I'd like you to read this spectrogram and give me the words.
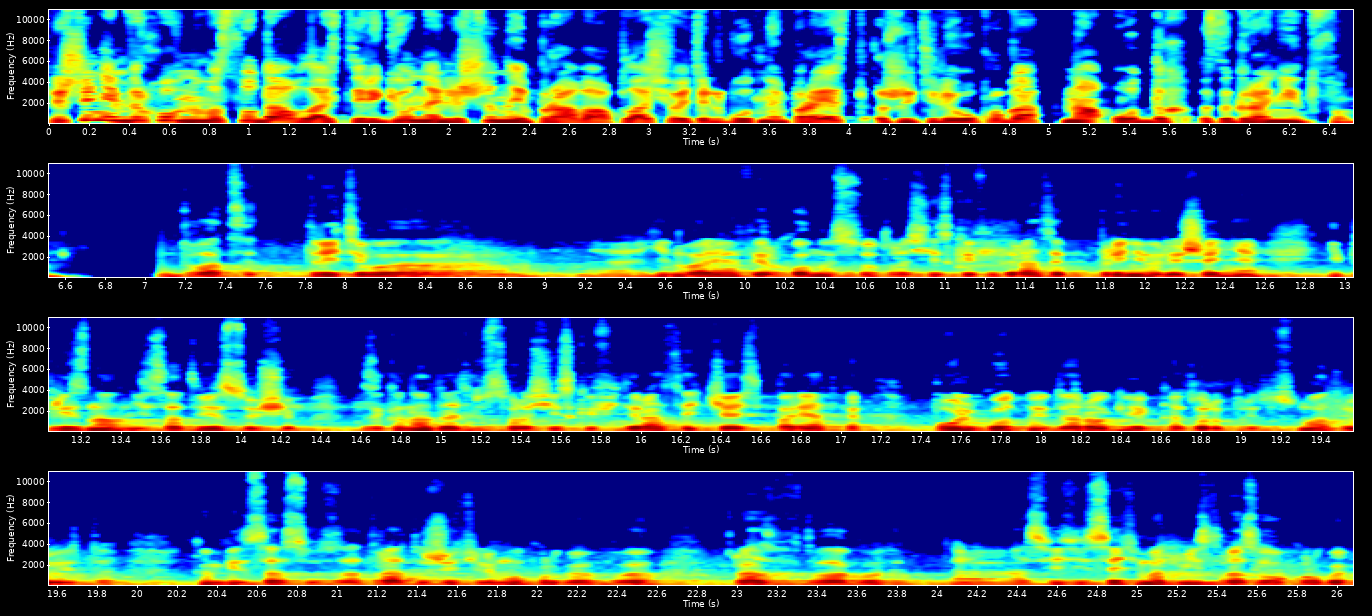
Решением Верховного Верховного суда власти региона лишены права оплачивать льготный проезд жителей округа на отдых за границу. 23 э, января Верховный суд Российской Федерации принял решение и признал несоответствующим законодательству Российской Федерации часть порядка по льготной дороге, которая предусматривает компенсацию затрат жителям округа в раз в два года. Э, в связи с этим администрация округа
